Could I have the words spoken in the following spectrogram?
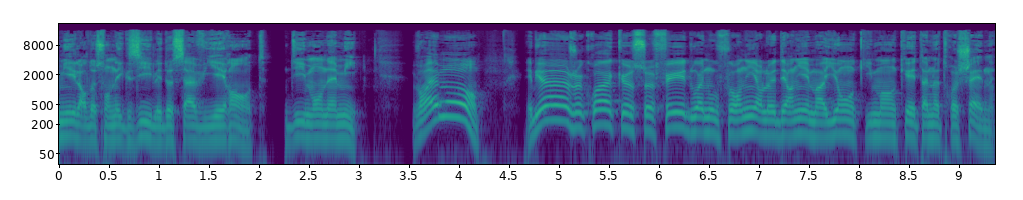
Ier lors de son exil et de sa vie errante, dit mon ami. Vraiment? Eh bien, je crois que ce fait doit nous fournir le dernier maillon qui manquait à notre chaîne.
